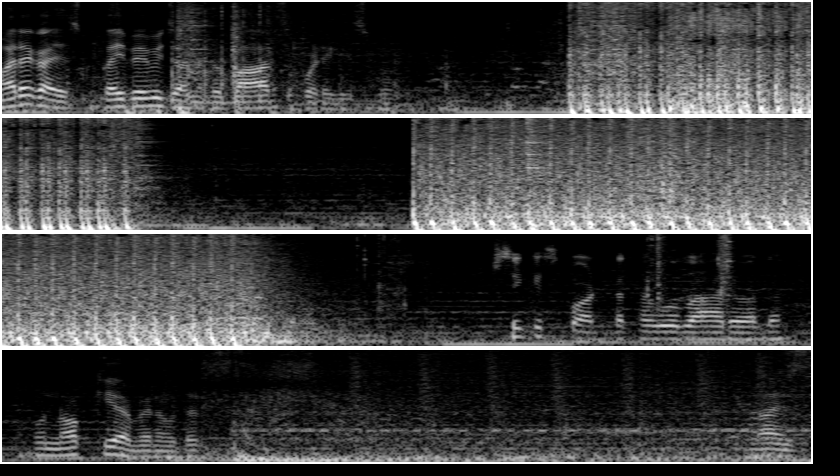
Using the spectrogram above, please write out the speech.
मरेगा इसको कहीं पे भी जाने पे बाहर से पड़ेगी इसको। सिक स्क्वाड का था वो बाहर वाला। वो नॉक किया मैंने उधर। नाइस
